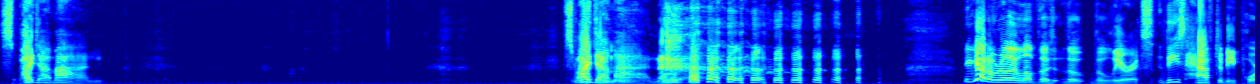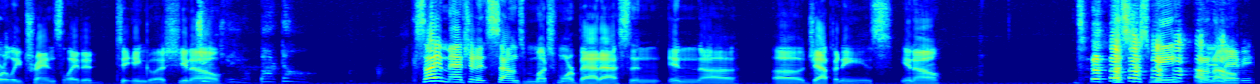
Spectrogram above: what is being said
Spider-Man. Spider-Man. you gotta really love the, the, the lyrics. These have to be poorly translated to English, you know? Because I imagine it sounds much more badass in, in uh, uh, Japanese, you know? That's just me. I don't know. Maybe.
